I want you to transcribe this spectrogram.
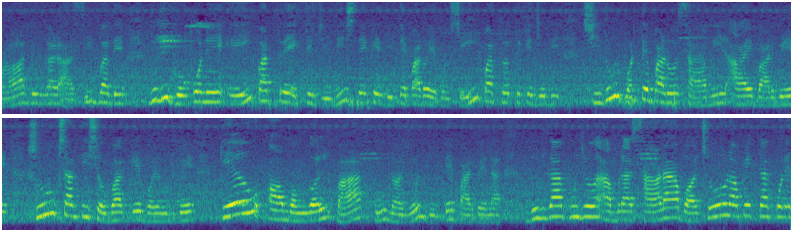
মা দুর্গার আশীর্বাদে যদি গোপনে এই পাত্রে একটি জিনিস রেখে দিতে পারো এবং সেই পাত্র থেকে যদি সিঁদুর পড়তে পারো, স্বামীর আয় বাড়বে, সুখ, শান্তি, সৌভাগ্যে ভরে উঠবে। কেউ অমঙ্গল বা কুনজর দিতে পারবে না। দুর্গা পুজো আমরা সারা বছর অপেক্ষা করে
